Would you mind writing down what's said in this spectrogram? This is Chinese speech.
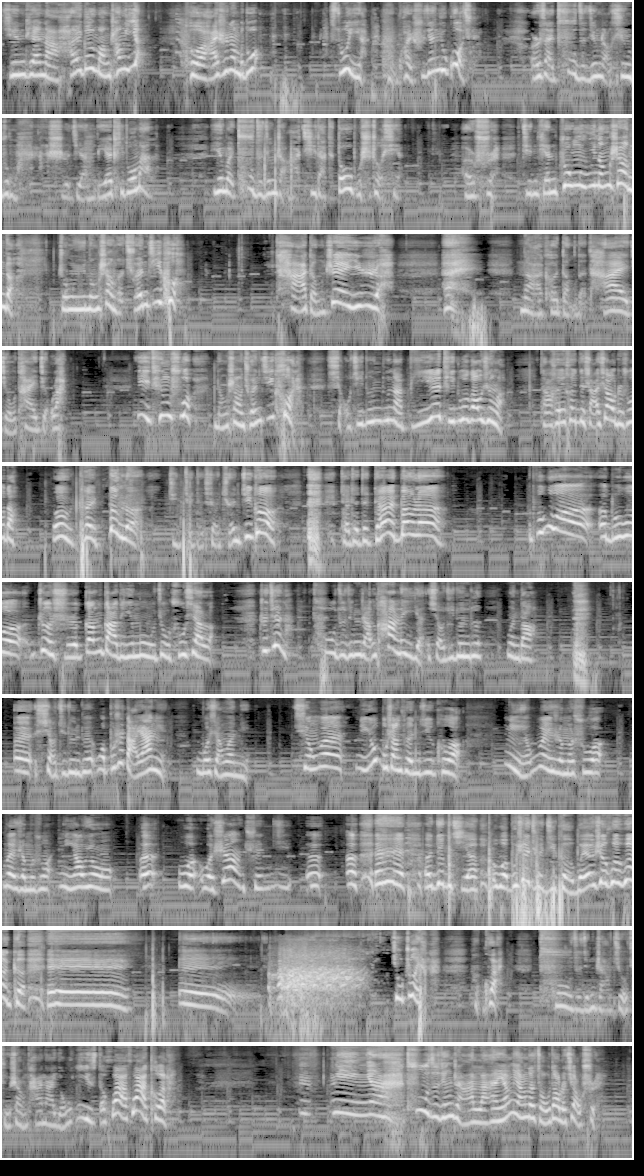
今天呢，还跟往常一样，课还是那么多，所以啊，很快时间就过去了。而在兔子警长心中啊，那时间别提多慢了，因为兔子警长啊，期待的都不是这些，而是今天终于能上的，终于能上的拳击课。他等这一日啊，唉，那可等得太久太久了。一听说能上拳击课了，小鸡墩墩呐，别提多高兴了。他嘿嘿的傻笑着说道：“哦，太棒了！今天就上拳击课，太太太太棒了！”不过，呃，不过这时尴尬的一幕就出现了。只见呢，兔子警长看了一眼小鸡墩墩，问道：“呃，小鸡墩墩，我不是打压你。”我想问你，请问你又不上拳击课，你为什么说？为什么说你要用？呃，我我上拳击，呃呃呃呃，对不起啊，我不上拳击课，我要上画画课。哎哎，就这样，很快，兔子警长就去上他那有意思的画画课了。嗯你呀，兔子警长懒洋洋地走到了教室。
